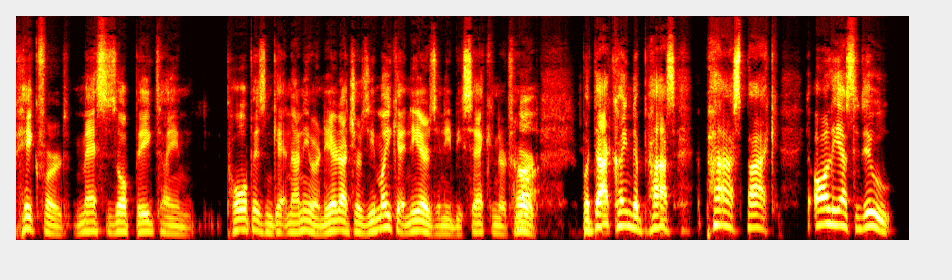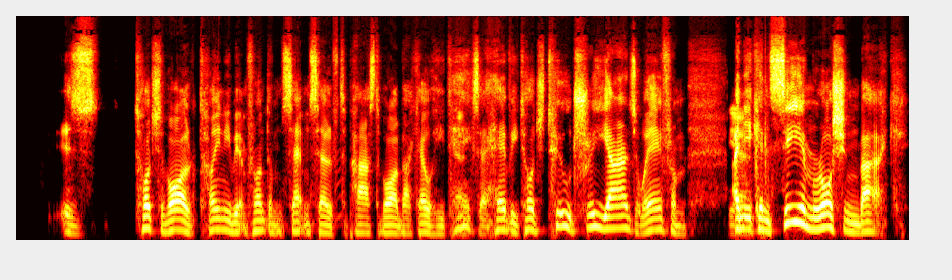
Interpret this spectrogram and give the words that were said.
Pickford messes up big time, Pope isn't getting anywhere near that jersey. He might get nears and he'd be second or third. No. But that kind of pass, pass back, all he has to do is touch the ball a tiny bit in front of him, set himself to pass the ball back out. He takes a heavy touch, two, three yards away from him, and you can see him rushing back.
